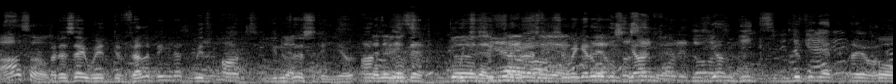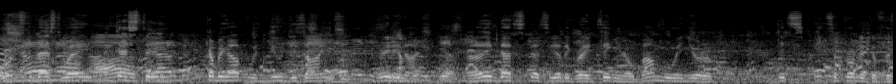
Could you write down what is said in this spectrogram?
awesome. But as I say, we're developing that with Art University, you know, ArtEZ, looks good which is a university. sexy, So we get all Yeah. these young, these young geeks looking at you know, what's the best way, ah, testing, coming up with new designs. Really nice. And I think that's that's the other great thing, you know, bamboo in Europe. It's it's a product of the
